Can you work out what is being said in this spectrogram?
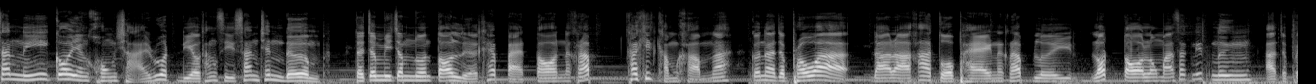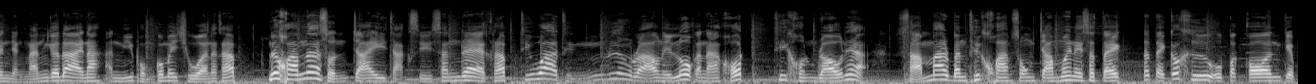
ซั่นนี้ก็ยังคงฉายรวดเดียวทั้งซีซั่นเช่นเดิม แต่จะมีจำนวนตอนเหลือแค่ 8 ตอนนะครับ ถ้าคิดขำๆนะ ก็น่าจะเพราะว่า ดาราค่าตัวแพงนะครับ เลยลดตอนลงมาสักนิดนึง อาจจะเป็นอย่างนั้นก็ได้นะ อันนี้ผมก็ไม่ชัวร์นะครับ ด้วยความน่าสนใจจากซีซั่นแรกครับ ที่ว่าถึงเรื่องราวในโลกอนาคตที่คนเราเนี่ยสามารถบันทึกความทรงจำไว้ในสเต็กสเต็กก็คืออุปกรณ์เก็บ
